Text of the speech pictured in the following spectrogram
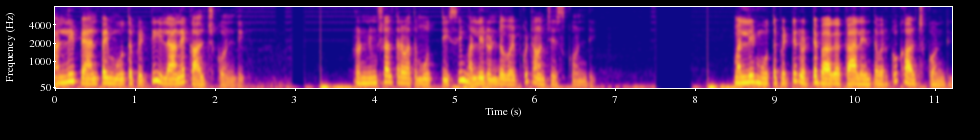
మళ్ళీ ప్యాన్పై మూత పెట్టి ఇలానే కాల్చుకోండి. రెండు నిమిషాల తర్వాత మూత తీసి మళ్ళీ రెండో వైపుకు టర్న్ చేసుకోండి. మళ్ళీ మూత పెట్టి రొట్టె బాగా కాలేంత వరకు కాల్చుకోండి.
